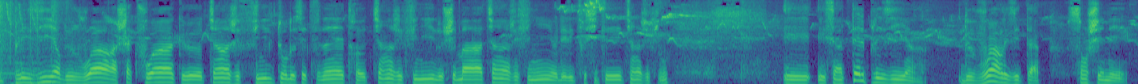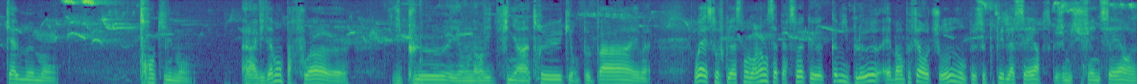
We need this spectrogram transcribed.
Le plaisir de voir à chaque fois que tiens j'ai fini le tour de cette fenêtre, tiens j'ai fini le schéma, tiens j'ai fini l'électricité, tiens j'ai fini. Et c'est un tel plaisir de voir les étapes s'enchaîner calmement, tranquillement. Alors évidemment parfois euh, il pleut et on a envie de finir un truc et on peut pas. Ben... Ouais, sauf qu'à ce moment-là, on s'aperçoit que comme il pleut, eh ben on peut faire autre chose. On peut s'occuper de la serre parce que je me suis fait une serre euh,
